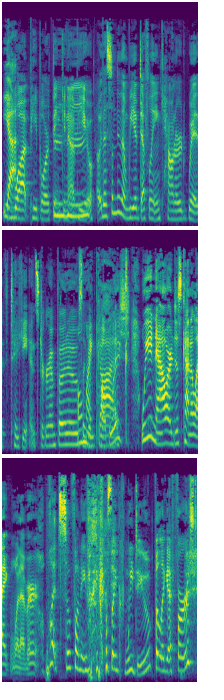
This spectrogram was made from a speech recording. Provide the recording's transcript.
Yeah. Mm-hmm. what people are thinking of you that's something that we have definitely encountered with taking instagram photos oh like my in public gosh. We now are just kind of like, whatever. well, it's so funny because like we do, but like at first,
